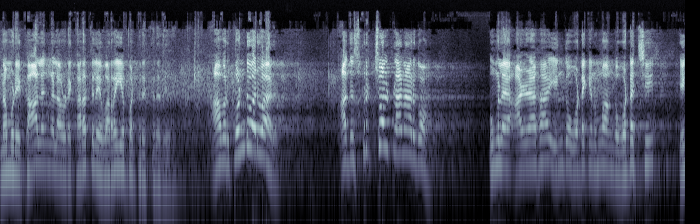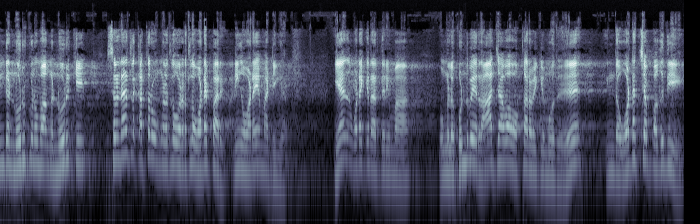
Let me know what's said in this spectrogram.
நம்முடைய காலங்கள் அவருடைய கரத்திலே வரையப்பட்டிருக்கிறது. அவர் கொண்டு வருவார். அது ஸ்பிரிச்சுவல் பிளானாக இருக்கும். உங்களை அழகாக எங்கே உடைக்கணுமோ அங்கே உடைச்சி எங்கே நொறுக்கணுமோ அங்கே நொறுக்கி சில நேரத்தில் கத்துற உங்க இடத்துல ஒரு இடத்துல உடைப்பார். நீங்கள் உடைய மாட்டீங்க. ஏன் உடைக்கிறார் தெரியுமா? உங்களை கொண்டு போய் ராஜாவாக உட்கார வைக்கும் போது இந்த உடைச்ச பகுதி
